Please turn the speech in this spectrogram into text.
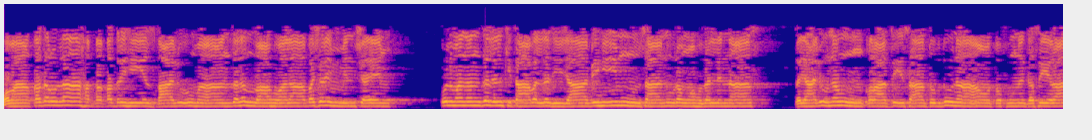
وما قدر الله حق قدره إذ قالوا ما أنزل الله على بشر من شيء قل من أنزل الكتاب الذي جاء به موسى نورا وهدى للناس تجعلونه قراتيسا تبدون أو تخفون كثيرا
